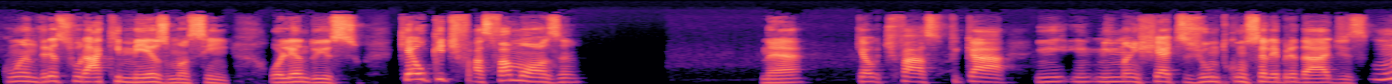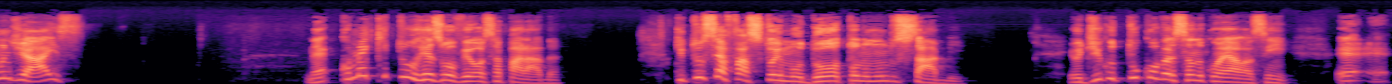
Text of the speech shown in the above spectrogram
com André Surak mesmo assim, olhando isso, que é o que te faz famosa, né? Que é o que te faz ficar em, em, em manchetes junto com celebridades mundiais, né? Como é que tu resolveu essa parada? Que tu se afastou e mudou, todo mundo sabe. Eu digo tu conversando com ela assim, é, é,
